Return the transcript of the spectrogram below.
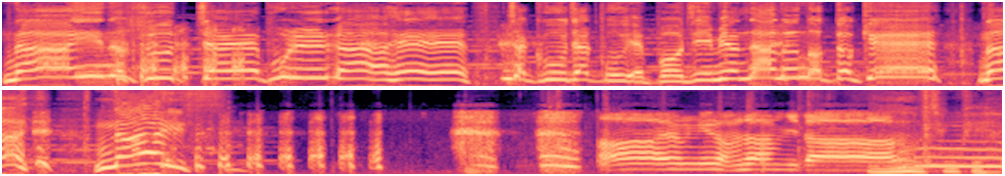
나이는 숫자에 불과해 자꾸 자꾸 예뻐지면 나는 어떡해 나이 나이스 아, 형님 감사합니다. 아우, 창피해.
